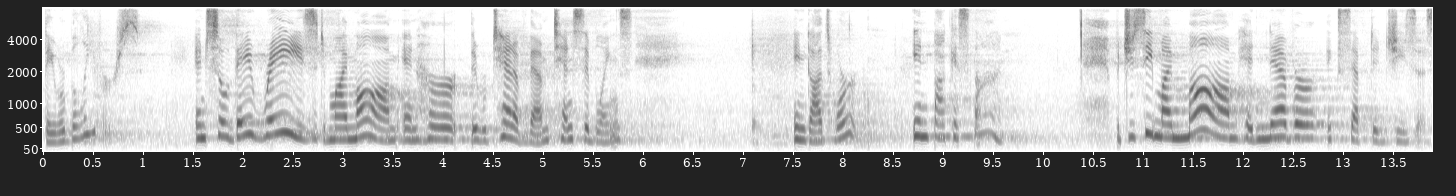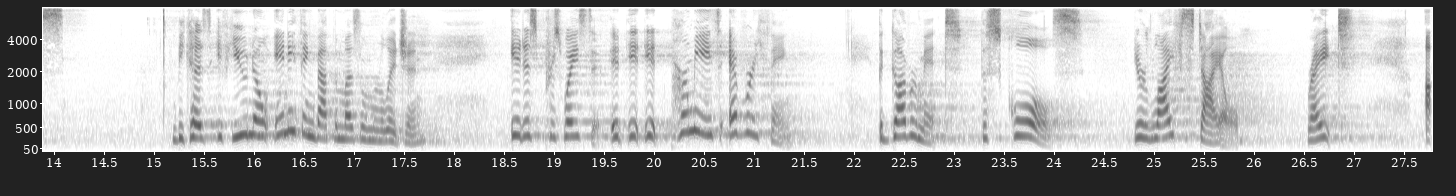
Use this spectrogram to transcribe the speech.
they were believers. And so they raised my mom and her, there were 10 of them, 10 siblings, in God's Word in Pakistan. But you see, my mom had never accepted Jesus. Because if you know anything about the Muslim religion, it is persuasive, it, it, it permeates everything the government, the schools, your lifestyle, right? I,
